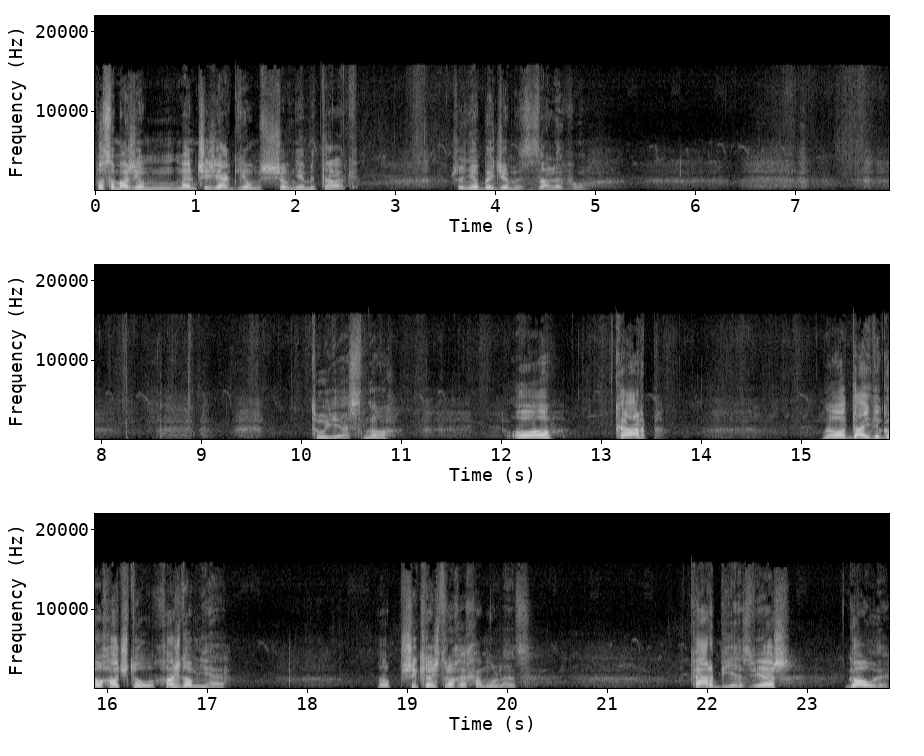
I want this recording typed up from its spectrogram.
Po co masz ją męczyć, jak ją ściągniemy tak? Że nie obejdziemy z zalewu. Tu jest, no. O, karp. No daj go, chodź tu, chodź do mnie. No przykręć trochę hamulec. Karp jest, wiesz? Goły.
